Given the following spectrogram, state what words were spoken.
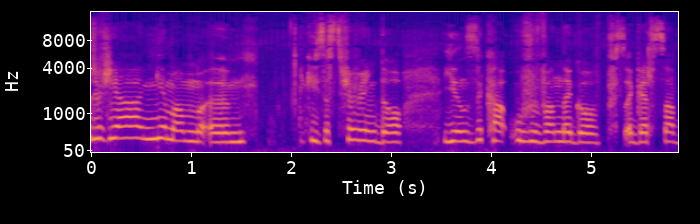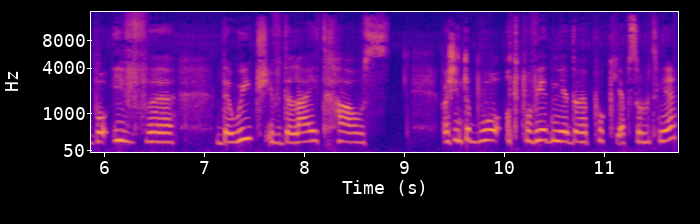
chociaż ja nie mam jakichś zastrzeżeń do języka używanego przez Eggersa, bo i w The Witch, i w The Lighthouse właśnie to było odpowiednie do epoki, absolutnie.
